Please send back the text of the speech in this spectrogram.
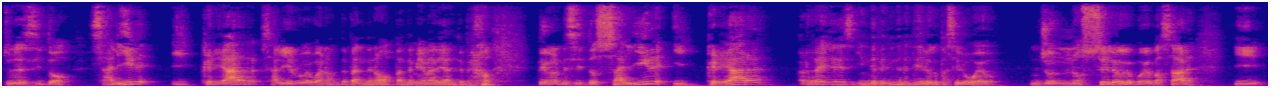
yo necesito salir y crear, salir, bueno, depende, ¿no? Pandemia mediante, pero necesito salir y crear redes independientemente de lo que pase luego. Yo no sé lo que puede pasar y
